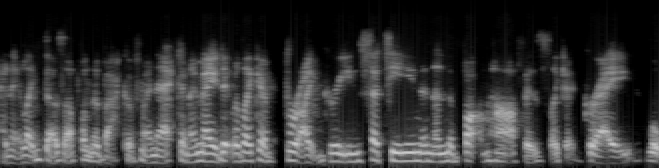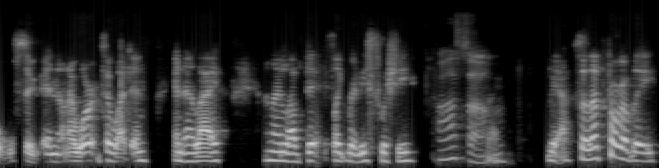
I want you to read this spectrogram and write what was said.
and it like does up on the back of my neck. And I made it with like a bright green sateen, and then the bottom half is like a grey wool suiting. And I wore it to a wedding in LA, and I loved it. It's like really swishy. Awesome. So, yeah, so that's probably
